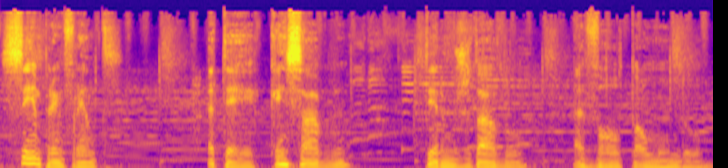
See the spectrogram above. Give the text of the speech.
sempre em frente, até, quem sabe, termos dado a volta ao mundo.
